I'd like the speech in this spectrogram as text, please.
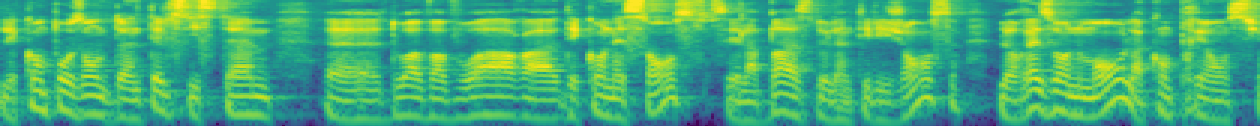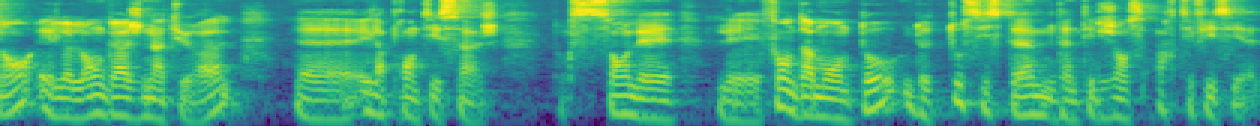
les composantes d'un tel système euh, doivent avoir euh, des connaissances, c'est la base de l'intelligence, le raisonnement, la compréhension et le langage naturel et l'apprentissage. Donc, ce sont les, fondamentaux de tout système d'intelligence artificielle.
